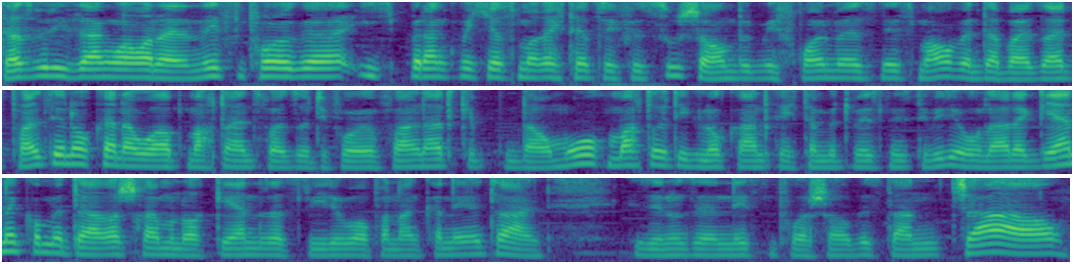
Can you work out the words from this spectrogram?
Das würde ich sagen, machen wir in der nächsten Folge. Ich bedanke mich erstmal recht herzlich fürs Zuschauen. Würde mich freuen, wenn ihr das nächste Mal auch wenn dabei seid. Falls ihr noch kein Abo habt, macht eins, falls euch die Folge gefallen hat. Gebt einen Daumen hoch, macht euch die Glocke an, kriegt damit, ich das nächste Video hochlade. Gerne Kommentare schreiben und auch gerne das Video auf anderen Kanälen teilen. Wir sehen uns in der nächsten Vorschau. Bis dann. Ciao.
